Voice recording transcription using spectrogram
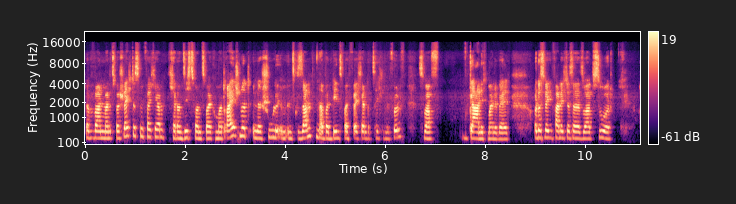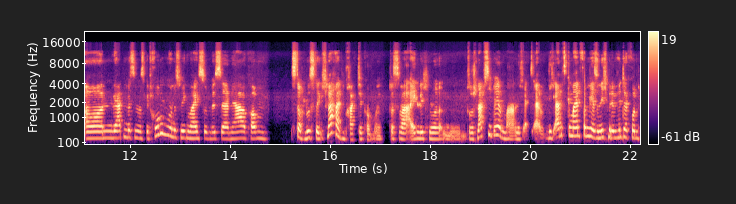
Da waren meine zwei schlechtesten Fächer. Ich hatte an sich zwar einen 2,3 Schnitt in der Schule im Insgesamten, aber in den zwei Fächern tatsächlich eine 5. Das war gar nicht meine Welt. Und deswegen fand ich das ja so absurd. Und wir hatten ein bisschen was getrunken und deswegen war ich so ein bisschen, ja, komm, ist doch lustig. Ich mache halt ein Praktikum. Und das war eigentlich nur so eine Schnapsidee und war nicht, nicht ernst gemeint von mir. Also nicht mit dem Hintergrund,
